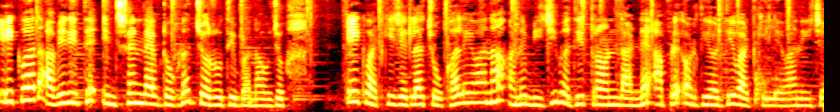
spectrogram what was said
એકવાર આવી રીતે ઇન્સ્ટન્ટ લાઈવ ઢોકળા જરૂરથી બનાવજો. એક વાટકી જેટલા ચોખા લેવાના અને બીજી બધી ત્રણ દાળને આપણે અડધી અડધી વાટકી લેવાની છે.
